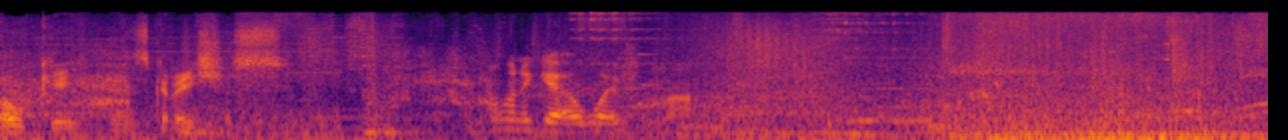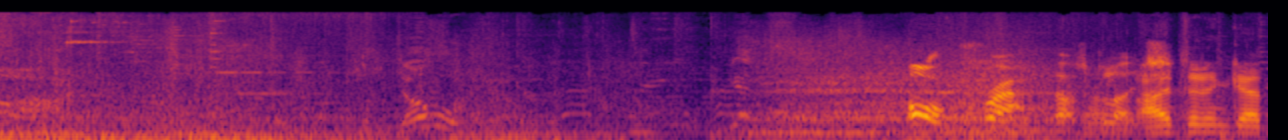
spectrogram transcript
Okay, that's gracious. I'm gonna get away from that. Double kill. Oh crap, that's was Um, close. I didn't get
